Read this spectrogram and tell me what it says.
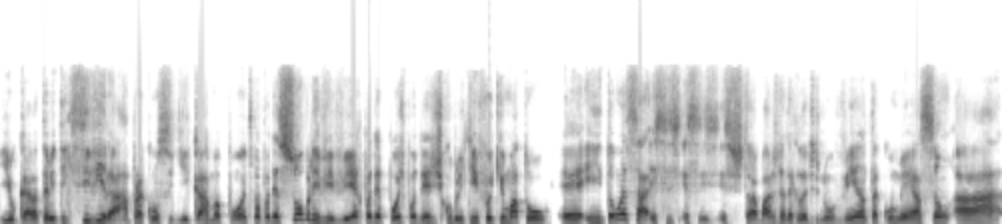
e o cara também tem que se virar para conseguir Karma Points para poder sobreviver, para depois poder descobrir quem foi que matou. É, então essa, esses, esses, esses, trabalhos da década de 90 começam a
